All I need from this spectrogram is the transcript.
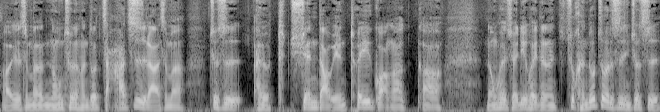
啊，有什么农村很多杂志啦，什么就是还有宣导员推广啊，啊，农会、水利会等等，做很多做的事情就是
